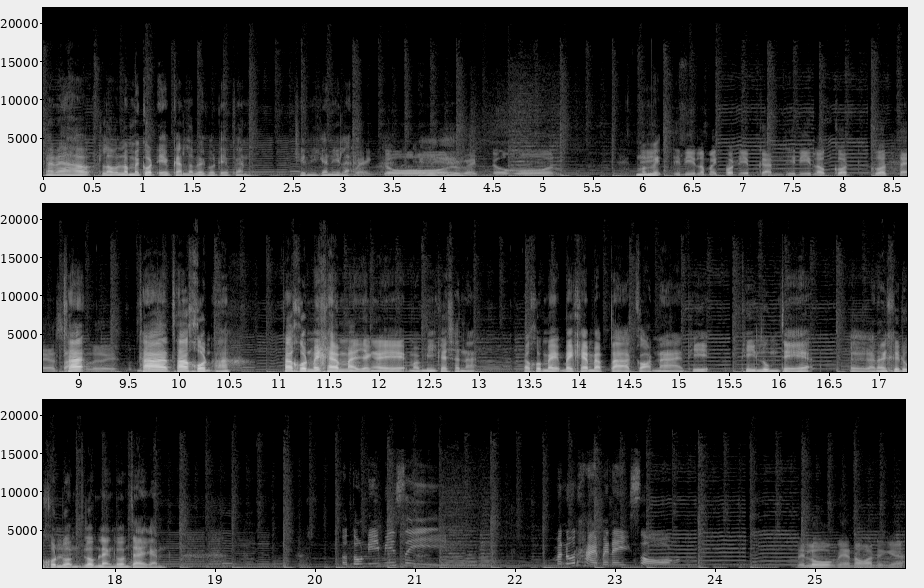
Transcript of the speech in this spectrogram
ไม่ไม่ครับ เราเราไม่กด F กัน เราไม่กด F กัน แค่นี้กันนี่แหละ แมงโดนแมงโดนมันไม่ ที่ที่นี่เราไม่กด F กันที่นี่เรากดกดแต่ถ้าสั่งเลยถ้าถ้าคนอะถ้าคนไม่แคมป์อะยังไงมามี่ก็ชนะ ถ้าคนไม่ไม่แคมป์แบบตาก่อนหน้าที่ที่ลุมเจ๊อะเอออันนั้นคือทุกคนรวมร่วมแรงร่วมใจกันเออตรงนี้มีสี่มนุษย์หายไปในอีกสองในโรงแน่นอนอย่างเงี้ย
